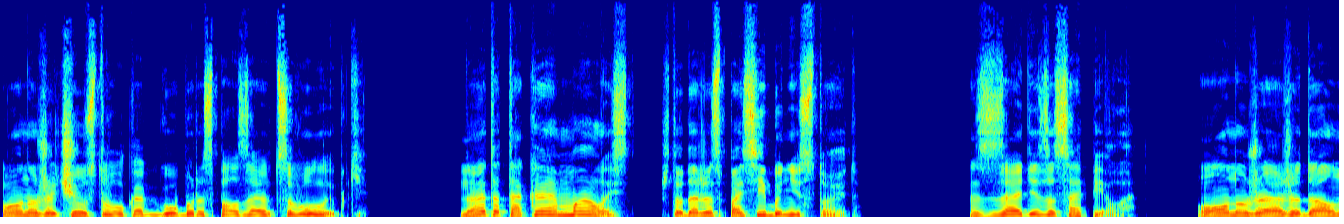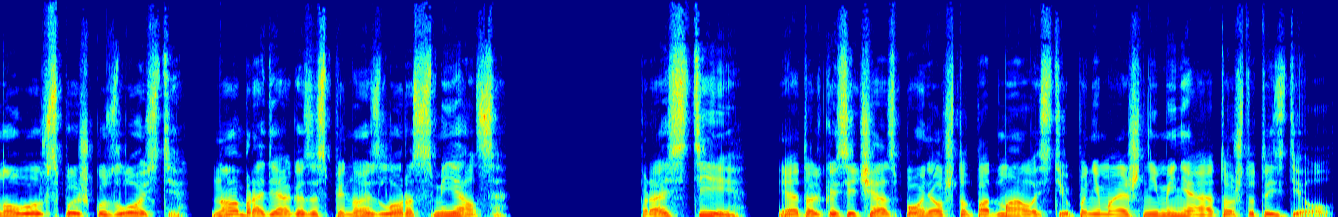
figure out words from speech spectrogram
Он уже чувствовал, как губы расползаются в улыбке. «Но это такая малость, что даже спасибо не стоит». Сзади засопело. Он уже ожидал новую вспышку злости, но бродяга за спиной зло рассмеялся. «Прости, я только сейчас понял, что под малостью понимаешь не меня, а то, что ты сделал.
